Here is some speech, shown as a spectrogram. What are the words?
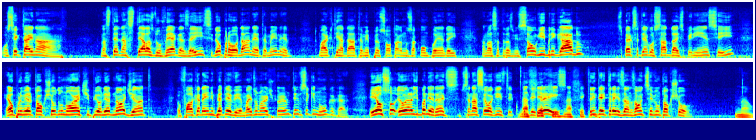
Você que tá aí na, nas, te- nas telas do Vegas aí, se deu pra rodar, né, também, né? Tomara que tenha dado também, o pessoal tá nos acompanhando aí na nossa transmissão. Gui, obrigado. Espero que você tenha gostado da experiência aí. É o primeiro talk show do Norte, pioneiro, não adianta. Eu falo que é da NPTV, mas o Norte Pioneiro não teve isso aqui nunca, cara. Eu sou, eu era de Bandeirantes. Você nasceu aqui, você tem Nasci 33? aqui, nasci aqui. 33 anos. Aonde você viu um talk show? Não,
